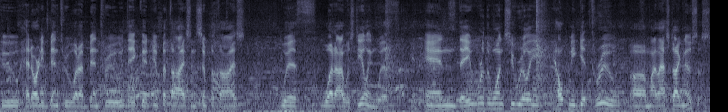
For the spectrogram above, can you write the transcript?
who had already been through what I've been through. They could empathize and sympathize with what I was dealing with and they were the ones who really helped me get through uh, my last diagnosis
